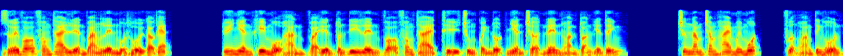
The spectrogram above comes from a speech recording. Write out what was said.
dưới võ phong thai liền vang lên một hồi gào thét. Tuy nhiên khi Mộ Hàn và Yến Tuấn đi lên võ phong thai thì chung quanh đột nhiên trở nên hoàn toàn yên tĩnh. chương 521, Phượng Hoàng Tinh Hồn.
